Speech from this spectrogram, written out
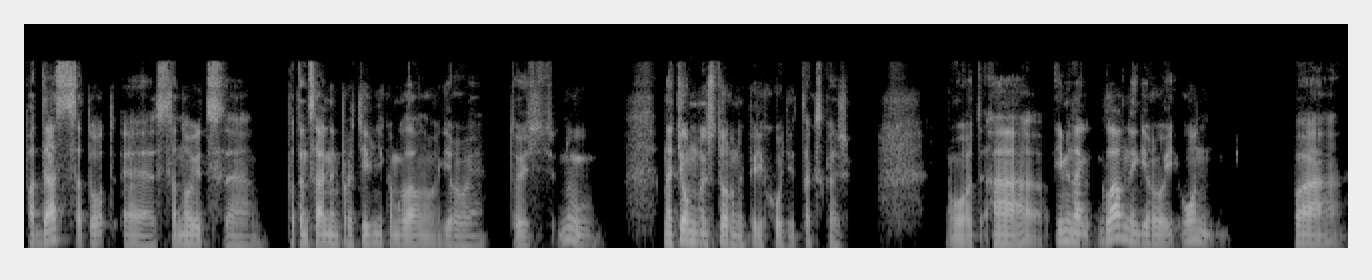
поддастся, тот э, становится потенциальным противником главного героя. То есть, ну, на темную сторону переходит, так скажем. Вот. А именно главный герой, он по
